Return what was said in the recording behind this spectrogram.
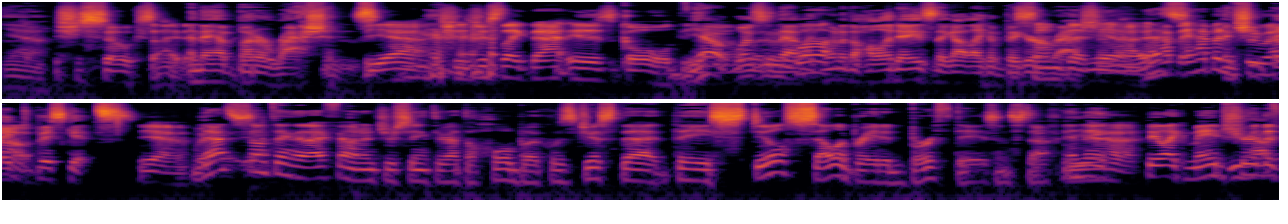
yeah, she's so excited. and they have butter rations. yeah, she's just like that is gold. you Yeah, know, wasn't that literally. Well- like one of the holidays? They got like a bigger something? ration, Yeah, it, That's- hap- it happened and she baked throughout. biscuits. yeah, with That's it, yeah. something that I found interesting throughout the whole book was just that they still celebrated birthdays and stuff. And Yeah. they, they like made You sure have that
